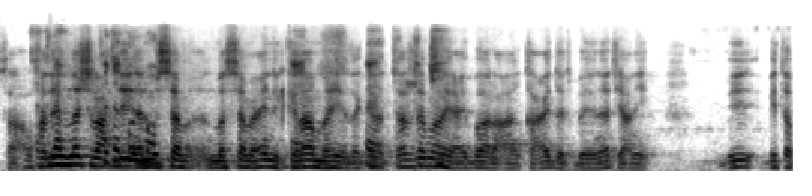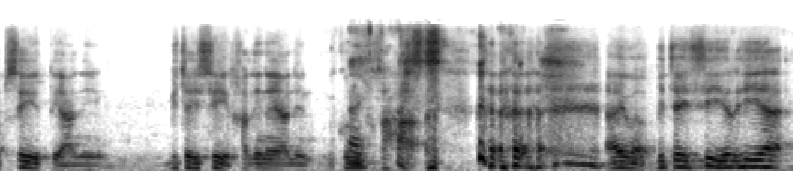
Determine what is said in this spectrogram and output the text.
صح. وخلينا نشرح للمستمعين الكرام ما هي ذاكره الترجمه هي عبارة عن قاعدة بيانات يعني بتبسيط يعني بتيسير خلينا يعني نكون فصحاء أيوه بتيسير. هي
